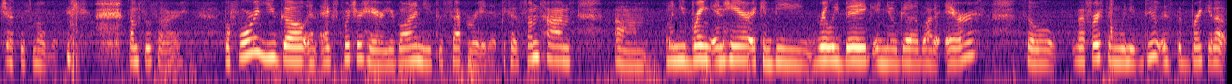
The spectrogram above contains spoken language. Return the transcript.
just this moment. I'm so sorry. Before you go and export your hair, you're going to need to separate it because sometimes um, when you bring in hair, it can be really big and you'll get a lot of errors. So the first thing we need to do is to break it up.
